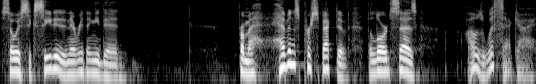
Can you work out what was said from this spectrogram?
so he succeeded in everything he did. From a heaven's perspective, the Lord says, I was with that guy.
